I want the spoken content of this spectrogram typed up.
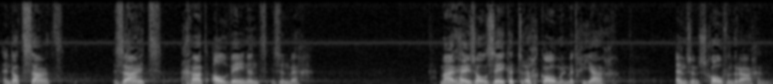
en dat zaad zaait, gaat al wenend zijn weg. Maar hij zal zeker terugkomen met gejuich en zijn schoven dragen.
